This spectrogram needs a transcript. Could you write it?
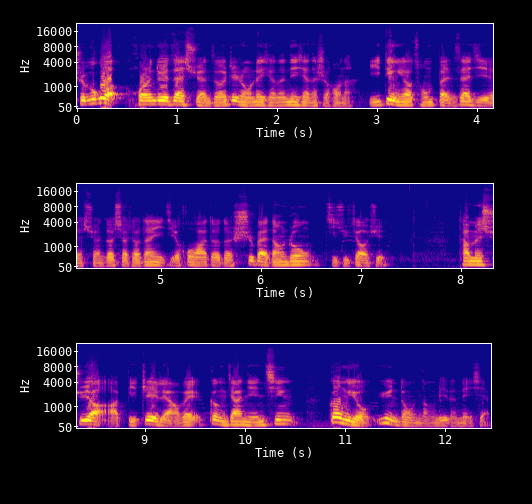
只不过湖人队在选择这种类型的内线的时候呢，一定要从本赛季选择小乔丹以及霍华德的失败当中汲取教训。他们需要啊比这两位更加年轻、更有运动能力的内线。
